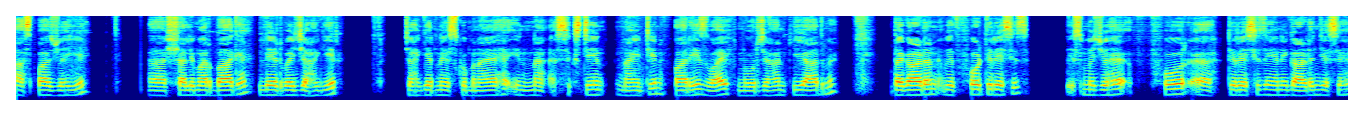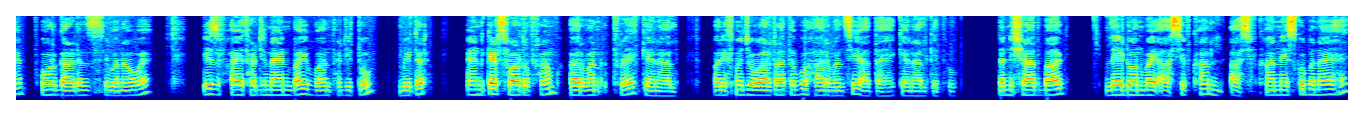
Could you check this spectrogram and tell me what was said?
आसपास जो है ये शालीमार बाग है लेड बाई जहांगीर। जहांगीर ने इसको बनाया है in sixteen nineteen for his wife Noorjahan की याद में। The garden with four terraces इसमें जो है फोर टेरेसिस यानी गार्डन जैसे हैं फोर गार्डन से बना हुआ है। Is five thirty nine by one thirty two metre and gets water from Harwan through a canal और इसमें जो वाटर आता है वो हर वन से आता है कैनाल के थ्रू the Nishat Bagh laid down by Asif Khan Asif Khan ने इसको बनाया है.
